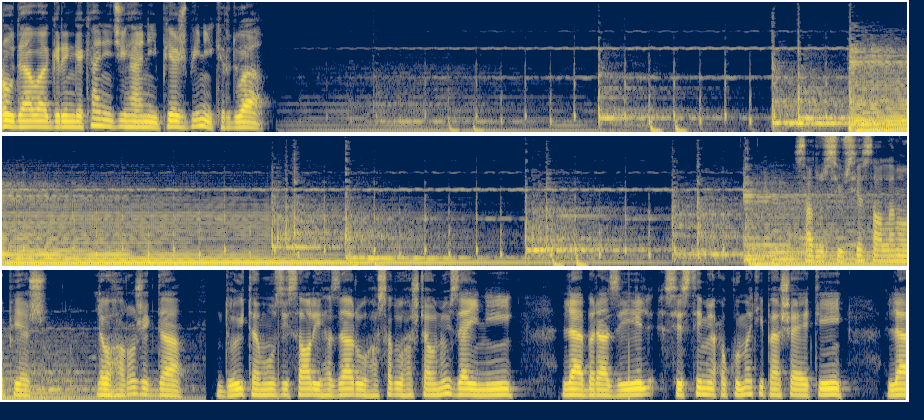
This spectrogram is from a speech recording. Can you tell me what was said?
ڕووداوە گرنگەکانی جیهانی پێشبینی کردووە. سەد و سی و سێ ساڵ لەمەو پێش لە وەها ڕۆژێکدا دوی تەموزی ساڵی 1970 زینی لە بەرازیل سیستمی حکوومەتی پاشایەتی لە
